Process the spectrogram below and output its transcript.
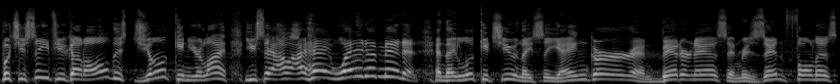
But you see, if you've got all this junk in your life, you say, oh, hey, wait a minute. And they look at you and they see anger and bitterness and resentfulness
